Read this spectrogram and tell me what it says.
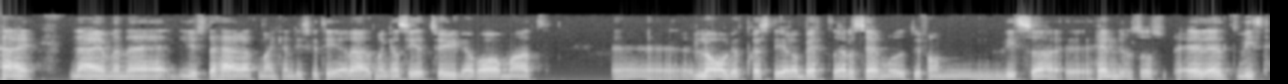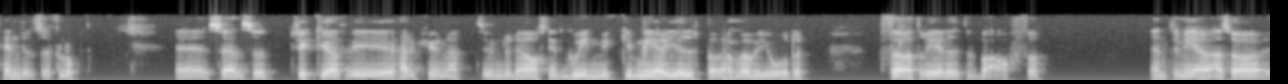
nej, nej men eh, just det här att man kan diskutera det här, att man kan se tydliga ramar att eh, laget presterar bättre eller sämre utifrån vissa eh, händelser, ett visst händelseförlopp. Eh, sen så tycker jag att vi hade kunnat under det avsnittet gå in mycket mer djupare än vad vi gjorde för att reda ut varför. Inte mer, alltså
